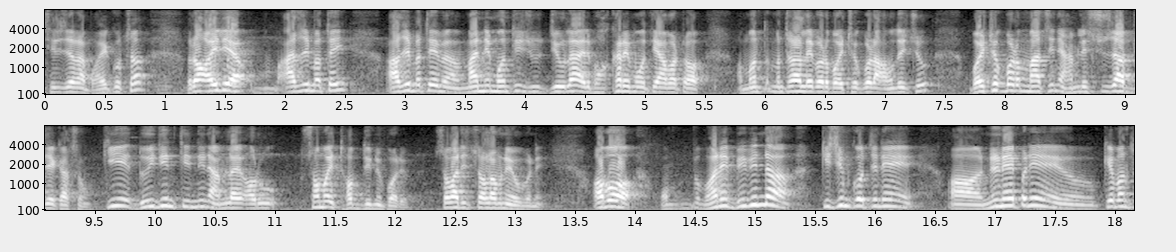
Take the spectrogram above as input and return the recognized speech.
सिर्जना भएको छ। र अहिले आजै मात्रै आजै मात्रै मान्य मन्त्रीज्यूलाई अहिले भर्खरै म त्यहाँबाट मन्त मन्त्रालयबाट बैठकबाट आउँदैछु। बैठकबाटमा चाहिँ हामीले सुझाव दिएका छौँ कि दुई दिन तिन दिन हामीलाई अरू समय थप दिनु पऱ्यो सवारी चलाउने हो भने। अब भने विभिन्न किसिमको चाहिँ निर्णय पनि के भन्छ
